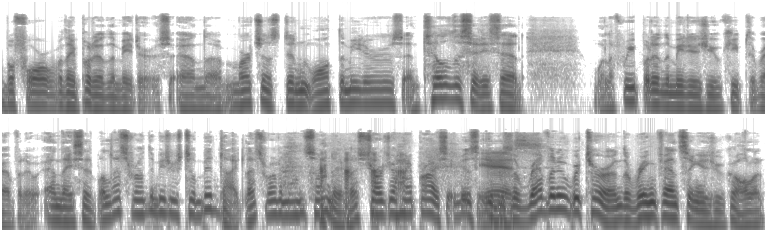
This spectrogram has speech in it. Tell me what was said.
before they put in the meters, and the merchants didn't want the meters until the city said, well, if we put in the meters, you keep the revenue. And they said, well, let's run the meters till midnight. Let's run them on Sunday. let's charge a high price. It was, yes. it was the revenue return, the ring fencing, as you call it,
